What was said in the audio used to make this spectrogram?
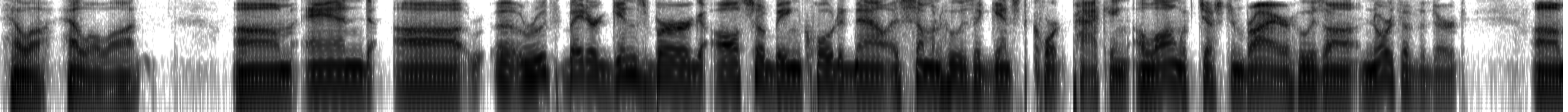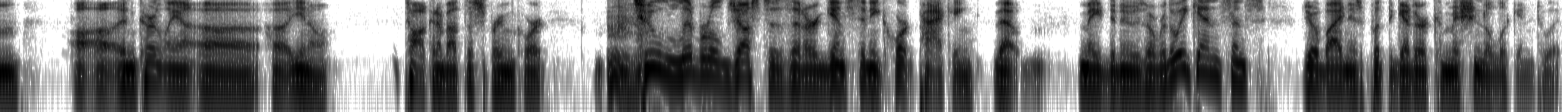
hella, hella lot. Um, and uh, uh, Ruth Bader Ginsburg also being quoted now as someone who is against court packing, along with Justice Breyer, who is uh, north of the dirt, um, uh, uh, and currently, uh, uh, you know, talking about the Supreme Court. Two liberal justices that are against any court packing that made the news over the weekend since Joe Biden has put together a commission to look into it.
